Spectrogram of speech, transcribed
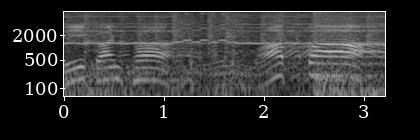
ریکانٹھا، واپا!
